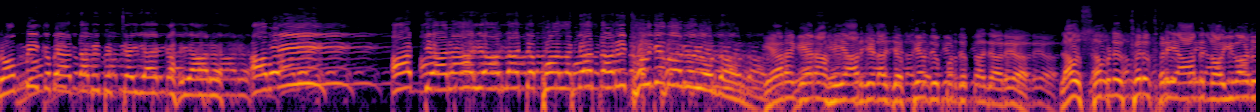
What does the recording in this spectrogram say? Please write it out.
ਰੋਮੀ ਕਬੈਤ ਦਾ ਵੀ ਵਿੱਚ ਹੀ ਆ 1000 ਆ ਬਈ ਆ 11000 ਦਾ ਜੱਫਾ ਲੱਗਾ ਤਾੜੀ ਖੁੱਲ ਕੇ ਮਾਰੋ ਜ਼ੋਰਦਾਰ 11 11000 ਜਿਹੜਾ ਜੱਫਿਆਂ ਦੇ ਉੱਪਰ ਦਿੱਤਾ ਜਾ ਰਿਹਾ। ਲਓ ਸਾਹਮਣੇ ਫਿਰ ਫਰਿਆਦ ਨੌਜਵਾਨ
